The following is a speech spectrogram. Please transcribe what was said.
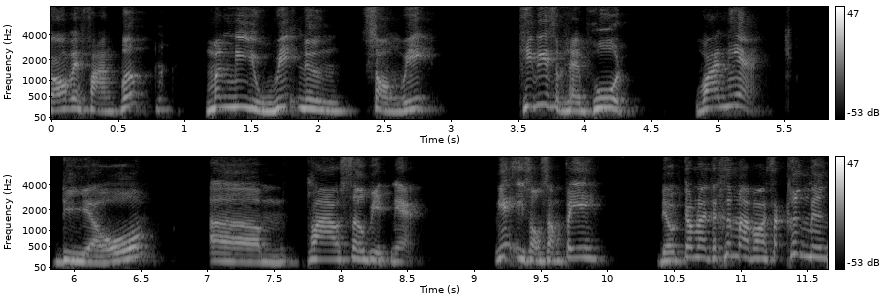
ก็ไปฟังปุ๊บ มันมีอยู่วิหนึ่งสองวิ ที่พี่สมชัยพูดว่าเนี่ย เดี๋ยวเอ่อ cloud service เนี่ย เนี่ยอีกสองสามปี เดี๋ยวกำลังจะขึ้นมาประมาณสักครึ่งหนึ่ง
